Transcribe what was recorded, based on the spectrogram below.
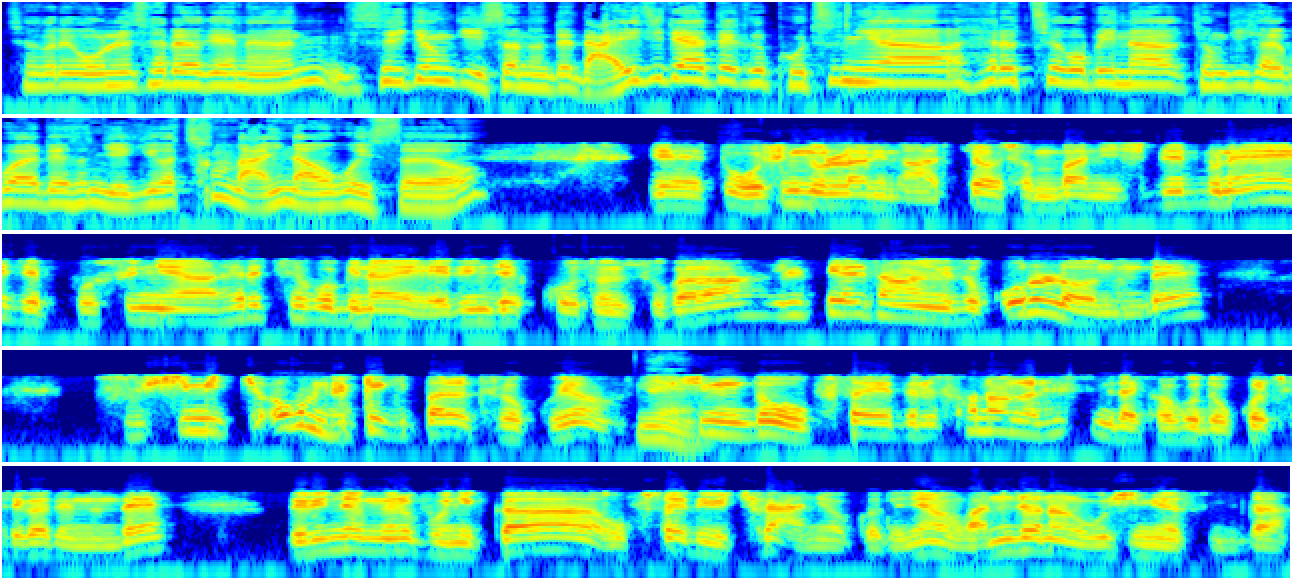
자, 그리고 오늘 새벽에는 세 경기 있었는데 나이지리아 대 그 보스니아 헤르체고비나 경기 결과에 대해서는 얘기가 참 많이 나오고 있어요. 예, 또 오심 논란이 나왔죠. 전반 21분에 이제 보스니아 헤르체고비나의 에딘 제코 선수가 1대1 상황에서 골을 넣었는데 부심이 조금 늦게 깃발을 들었고요. 예. 주심도 옵사이드를 선언을 했습니다. 결국 노골 처리가 됐는데 느린 장면을 보니까 옵사이드 위치가 아니었거든요. 완전한 오심이었습니다.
